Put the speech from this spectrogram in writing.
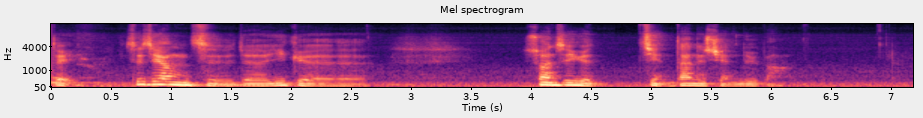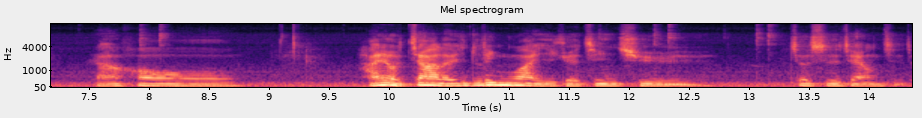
对，是这样子的一个。算是一个简单的旋律吧，然后还有加了另外一个进去，就是这样子的。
